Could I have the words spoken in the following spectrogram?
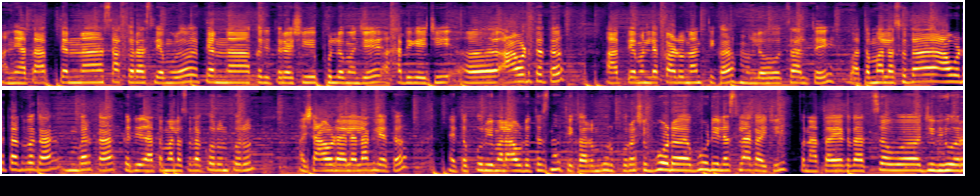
आणि आता आत्यांना साखर असल्यामुळं त्यांना कधीतरी अशी फुलं म्हणजे हाती घ्यायची आवडतात. आत्या म्हणल्या काढून आणते का? म्हणलं हो चालतंय. आता मला सुद्धा आवडतात बघा बरं का. कधी आता मला सुद्धा करून करून अशा आवडायला लागल्या तर नाही तर पूर्वी मला आवडतच नव्हती कारण भरपूर अशी गोड गोडीलाच लागायची. पण आता एकदा चव जिभीवर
